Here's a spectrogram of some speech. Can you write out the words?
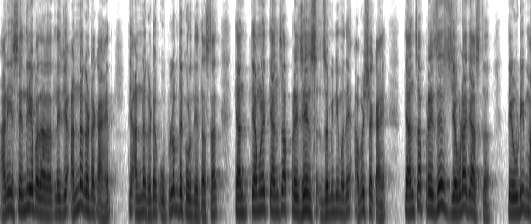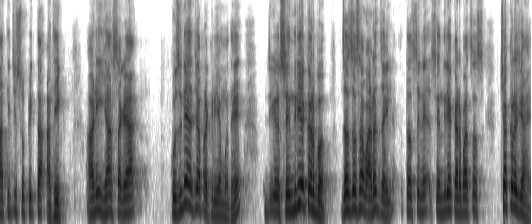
आणि सेंद्रिय पदार्थातले जे अन्न घटक आहेत ते अन्न घटक उपलब्ध करून देत असतात. त्या त्यामुळे त्यांचा प्रेझेन्स जमिनीमध्ये आवश्यक आहे. त्यांचा प्रेझेन्स जेवढा जास्त तेवढी मातीची सुपीकता अधिक. आणि ह्या सगळ्या कुजण्याच्या प्रक्रियेमध्ये जे सेंद्रिय कर्ब जसजसा वाढत जाईल तस सेंद्रिय कर्बाचं चक्र जे आहे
